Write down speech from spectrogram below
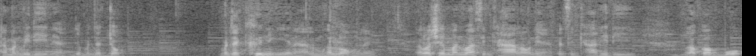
ถ้ามันไม่ดีเนี่ยเดี๋ยวมันจะจบ มันจะขึ้นอย่างนี้นะฮะแล้วมันก็ลงเลยแต่เราเชื่อมั่นว่าสินค้าเราเนี่ยเป็นสินค้าที่ดีเราก็บวก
